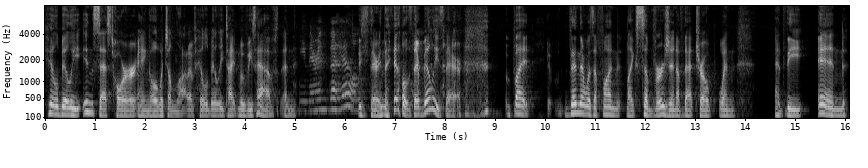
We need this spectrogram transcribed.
hillbilly incest horror angle, which a lot of hillbilly type movies have. And I mean, they're in the hills. they're in the hills. They're Billy's there. But then there was a fun like subversion of that trope when at the end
